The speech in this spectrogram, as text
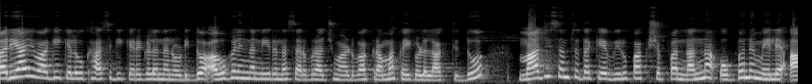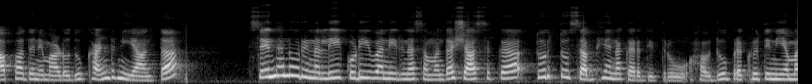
ಪರ್ಯಾಯವಾಗಿ ಕೆಲವು ಖಾಸಗಿ ಕೆರೆಗಳನ್ನು ನೋಡಿದ್ದು, ಅವುಗಳಿಂದ ನೀರನ್ನು ಸರಬರಾಜು ಮಾಡುವ ಕ್ರಮ ಕೈಗೊಳ್ಳಲಾಗ್ತಿದ್ದು. ಮಾಜಿ ಸಂಸದ ಕೆ. ವಿರೂಪಾಕ್ಷಪ್ಪ, ನನ್ನ ಒಬ್ಬನ ಮೇಲೆ ಆಪಾದನೆ ಮಾಡೋದು ಖಂಡನೀಯ ಅಂತ ಸಿಂಧನೂರಿನಲ್ಲಿ ಕುಡಿಯುವ ನೀರಿನ ಸಂಬಂಧ ಶಾಸಕ ತುರ್ತು ಸಭೆಯನ್ನ ಕರೆದಿದ್ರು. ಹೌದು, ಪ್ರಕೃತಿ ನಿಯಮ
